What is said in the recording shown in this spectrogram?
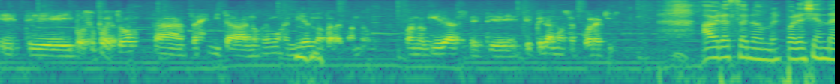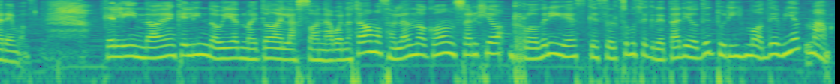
Este, y por supuesto, estás, estás invitada. Nos vemos en Vietnam para cuando, cuando quieras. Este, te esperamos por aquí. Abrazo enorme, por allí andaremos. Qué lindo, ¿eh? Qué lindo Viedma y toda la zona. Bueno, estábamos hablando con Sergio Rodríguez, que es el subsecretario de Turismo de Viedma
